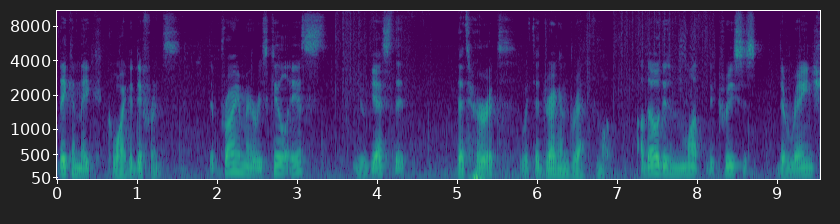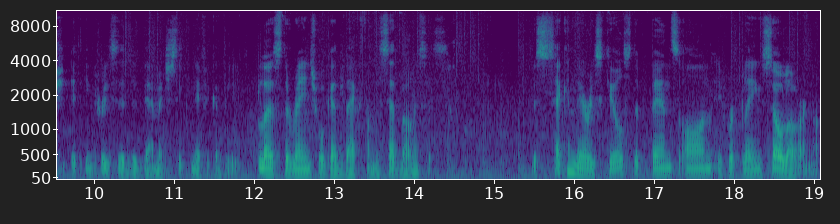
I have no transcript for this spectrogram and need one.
they can make quite a difference. The primary skill is, you guessed it, the turret with the Dragonbreath mod. Although this mod decreases the range, it increases the damage significantly. Plus the range will get back from the set bonuses. The secondary skills depends on if we're playing solo or not.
